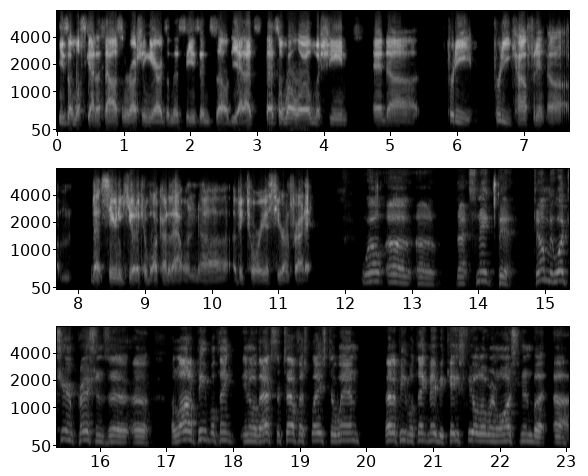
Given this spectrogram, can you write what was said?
he's almost got a thousand rushing yards on the season. So yeah, that's that's a well-oiled machine, and uh, pretty pretty confident um, that Sigourney Keota can walk out of that one uh, victorious here on Friday. Well, uh, uh, that snake pit. Tell me what's your impressions. Uh, uh, a lot of people think you know that's the toughest place to win. Other people think maybe Case Field over in Washington, but uh,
